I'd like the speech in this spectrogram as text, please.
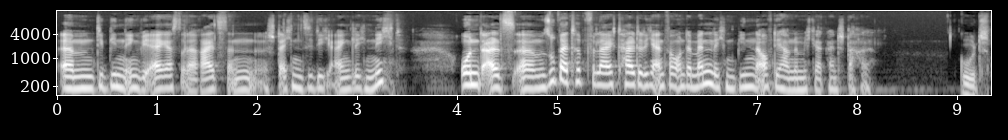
ähm, die Bienen irgendwie ärgerst oder reizt, dann stechen sie dich eigentlich nicht. Und als ähm, super Tipp vielleicht, halte dich einfach unter männlichen Bienen auf, die haben nämlich gar keinen Stachel. Gut.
